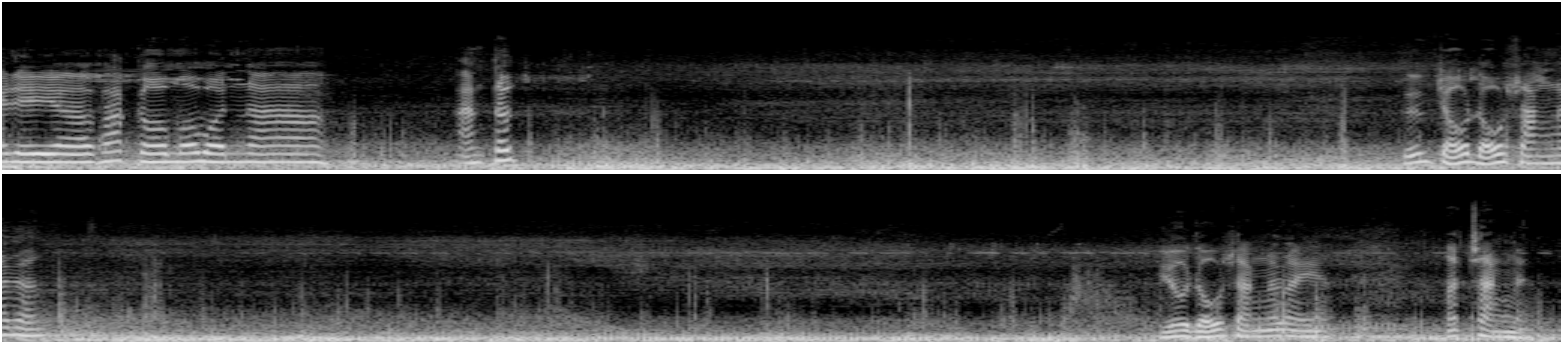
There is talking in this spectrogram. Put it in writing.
nay đi ờ, phát cơm ở bên ờ, An Tức. Kiếm chỗ đổ xăng đó rồi vô đổ xăng ở đây, hết xăng nè.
